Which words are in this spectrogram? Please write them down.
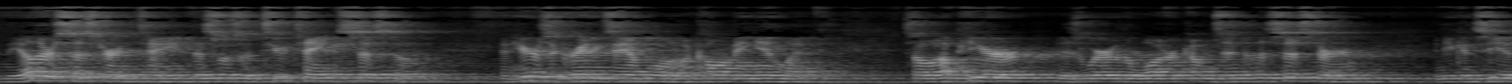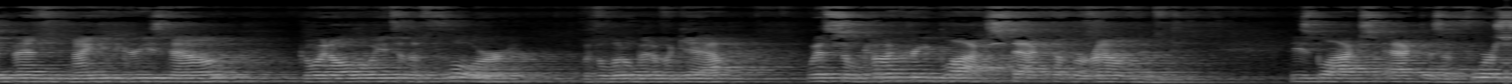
in the other cistern tank, this was a two tank system. And here's a great example of a calming inlet. So up here is where the water comes into the cistern and you can see it bend 90 degrees down, going all the way to the floor with a little bit of a gap with some concrete blocks stacked up around it. These blocks act as a force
